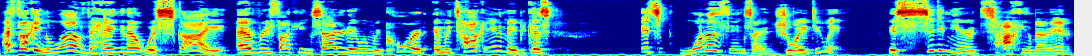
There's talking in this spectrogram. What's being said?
I fucking love hanging out with Sky every fucking Saturday when we record and we talk anime because it's one of the things I enjoy doing is sitting here and talking about anime.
